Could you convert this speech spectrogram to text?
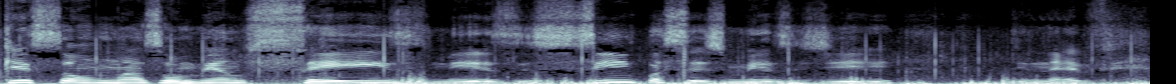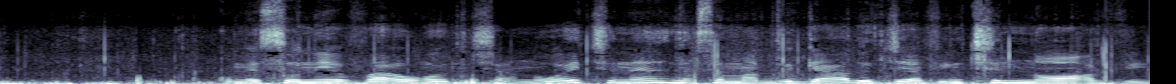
Aqui são mais ou menos seis meses, cinco a seis meses de, de neve. Começou a nevar ontem à noite, né? Nessa madrugada, dia 29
